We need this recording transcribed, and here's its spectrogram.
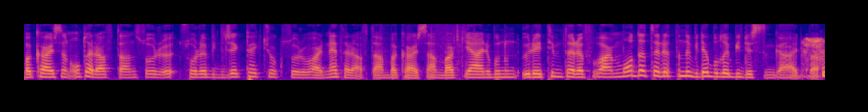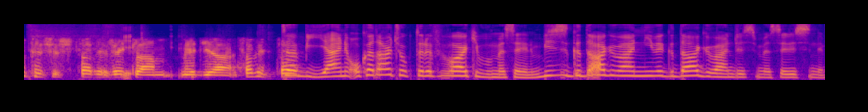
bakarsan o taraftan soru sorabilecek pek çok soru var. Ne taraftan bakarsan bak. Yani bunun üretim tarafı var. Moda tarafını bile bulabilirsin galiba. Şüphesiz tabii. Reklam, medya tabii, tabii. Tabii yani o kadar çok tarafı var ki bu meselenin. Biz gıda güvenliği ve gıda güvencesi meselesini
